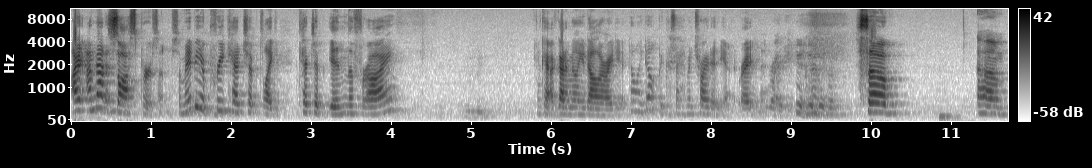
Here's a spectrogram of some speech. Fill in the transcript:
I, am not a sauce person, so maybe a pre-ketchup, like ketchup in the fry. Okay, I've got a million dollar idea. No, I don't because I haven't tried it yet, right? Right. so, um,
